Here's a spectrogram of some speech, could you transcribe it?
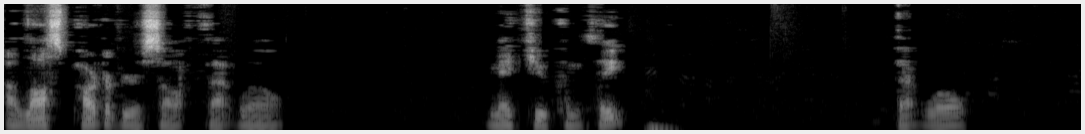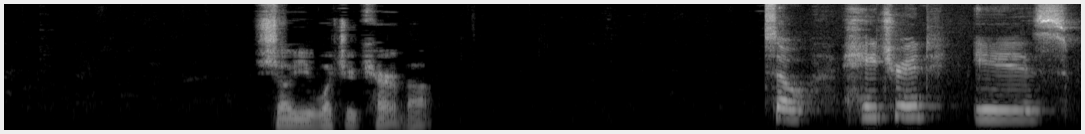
A lost part of yourself that will make you complete, that will show you what you care about. So hatred is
